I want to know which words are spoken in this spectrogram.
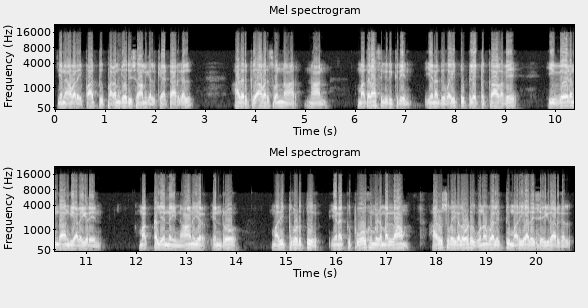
என அவரை பார்த்து பரம்ஜோதி சுவாமிகள் கேட்டார்கள். அதற்கு அவர் சொன்னார் நான் மதராஸில் இருக்கிறேன். எனது வயிற்று பிழைப்புக்காகவே இவ்வேடந்தாங்கி அலைகிறேன். மக்கள் என்னை நாணயர் என்றோ மதிப்பு கொடுத்து எனக்கு போகும் இடமெல்லாம் அறுசுவைகளோடு உணவு அளித்து மரியாதை செய்கிறார்கள்.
